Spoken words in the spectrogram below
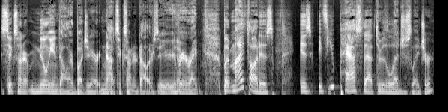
six hundred million dollar budget error, not six hundred dollars. You're, you're very right. But my thought is, is if you pass that through the legislature,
